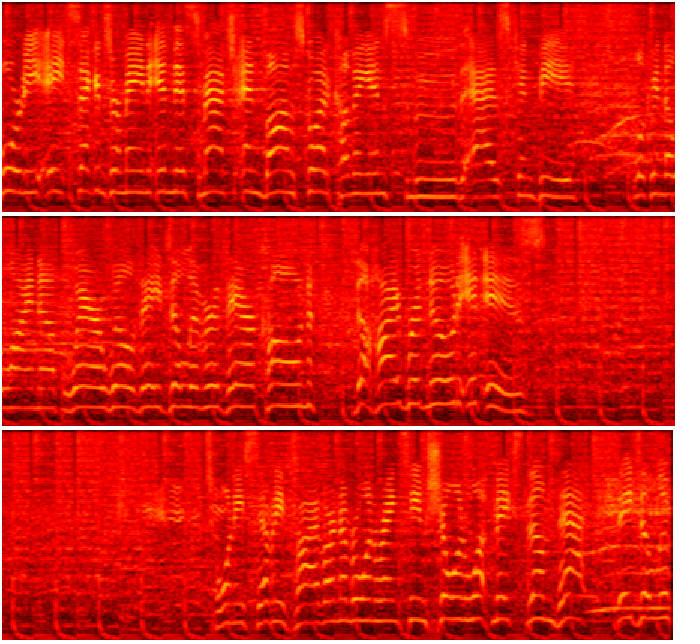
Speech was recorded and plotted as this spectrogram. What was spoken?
48 seconds remain in this match, and Bomb Squad coming in smooth as can be. Looking to line up. Where will they deliver their cone? The hybrid node it is. 2075, our number one ranked team showing what makes them that. They deliver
